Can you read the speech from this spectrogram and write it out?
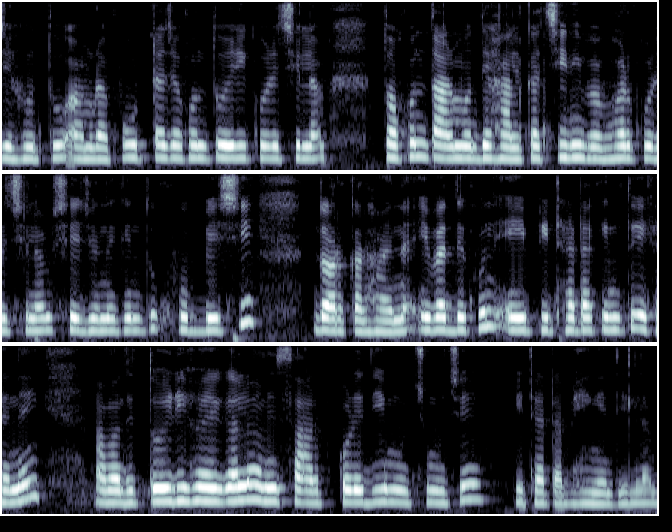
যেহেতু আমরা পুরটা যখন তৈরি করেছিলাম, তখন তার মধ্যে হালকা চিনি ব্যবহার করেছিলাম, সেই জন্য কিন্তু খুব বেশি দরকার হয় না। এবার দেখুন, এই পিঠাটা কিন্তু এখানেই আমাদের তৈরি হয়ে গেল আমি সার্ভ করে দিয়ে মুচমুচে পিঠাটা ভেঙে দিলাম।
